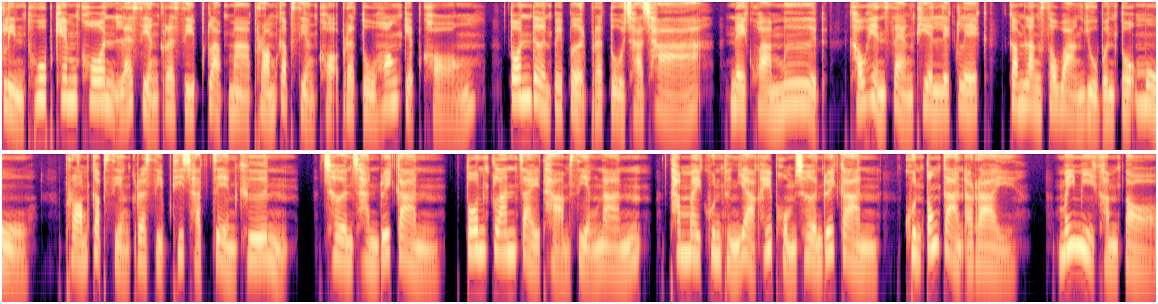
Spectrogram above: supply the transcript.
กลิ่นทูบเข้มข้น และเสียงกระซิบกลับมาพร้อมกับเสียงเคาะประตูห้องเก็บของ ต้นเดินไปเปิดประตูช้าๆ ในความมืด เขาเห็นแสงเทียนเล็กๆกำลังสว่างอยู่บนโต๊ะหมู่ พร้อมกับเสียงกระซิบที่ชัดเจนขึ้น เชิญฉันด้วยกัน ต้นกลั้นใจถามเสียงนั้นทำไมคุณถึงอยากให้ผมเชิญด้วยกัน คุณต้องการอะไร ไม่มีคำตอบ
